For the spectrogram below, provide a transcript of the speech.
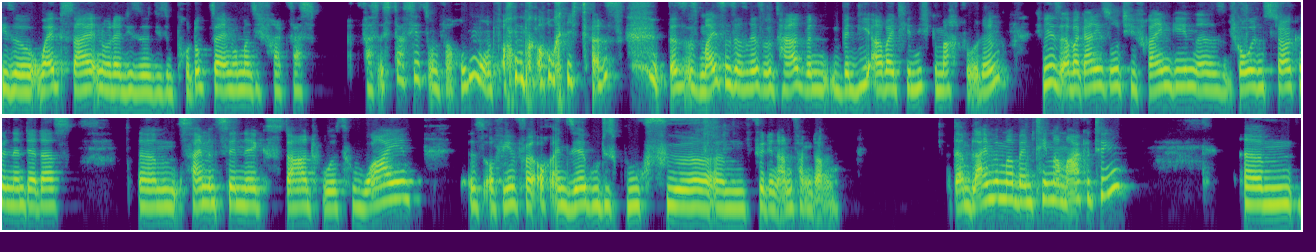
diese Webseiten oder diese, diese Produktseiten, wo man sich fragt, was, was ist das jetzt und warum und warum brauche ich das? Das ist meistens das Resultat, wenn, wenn die Arbeit hier nicht gemacht wurde. Ich will jetzt aber gar nicht so tief reingehen. Äh, Golden Circle nennt er das. Ähm, Simon Sinek, Start with Why. ist auf jeden Fall auch ein sehr gutes Buch für, ähm, für den Anfang dann. Dann bleiben wir mal beim Thema Marketing. Ähm,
